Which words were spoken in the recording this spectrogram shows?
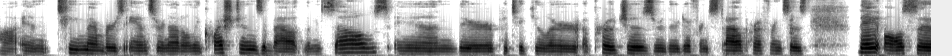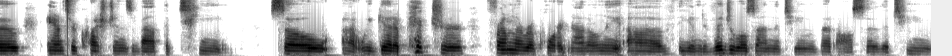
uh, and team members answer not only questions about themselves and their particular approaches or their different style preferences, they also answer questions about the team. So uh, we get a picture from the report not only of the individuals on the team, but also the team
